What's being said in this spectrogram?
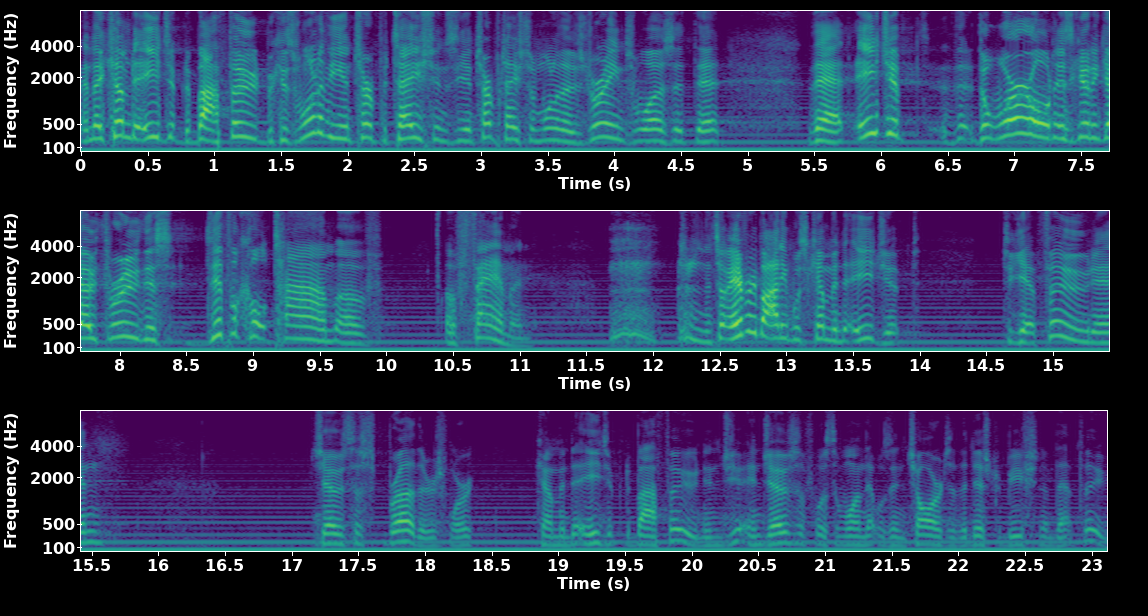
And they come to Egypt to buy food because one of the interpretations, the interpretation of one of those dreams was that, that, that Egypt the, the world is going to go through this difficult time of, of famine. and so everybody was coming to Egypt to get food, and Joseph's brothers were coming to Egypt to buy food, and, jo- and Joseph was the one that was in charge of the distribution of that food.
